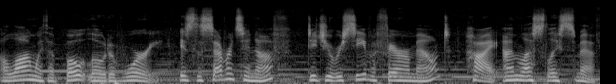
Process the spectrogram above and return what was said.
along with a boatload of worry. Is the severance enough? Did you receive a fair amount? Hi, I'm Leslie Smith.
